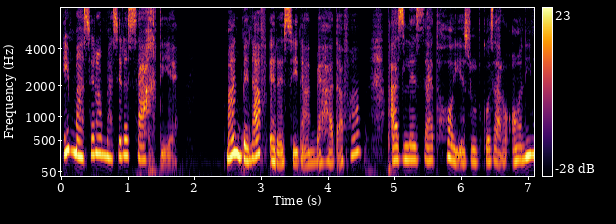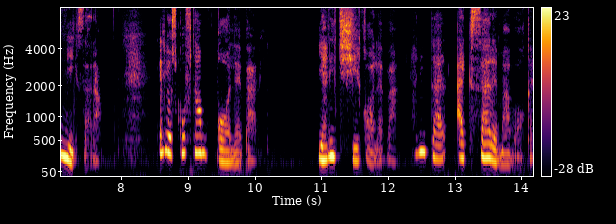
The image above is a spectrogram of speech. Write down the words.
این مسیرم مسیر سختیه. من به نفع رسیدن به هدفم از لذت های زودگذر و آنی میگذرم. الیاس گفتم غالبا. یعنی چی غالبا؟ یعنی در اکثر مواقع.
